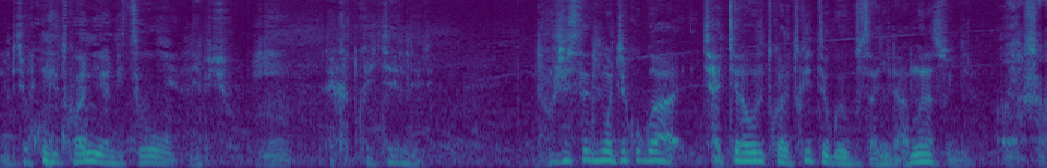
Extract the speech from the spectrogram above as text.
ni byo kuko twaniyanditseho wowe. Nibyo. Reka twigendere. Ntuje se nkoje kugwa cya kirahuri twari twiteguye gusangira hamwe na sugira oya sha.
